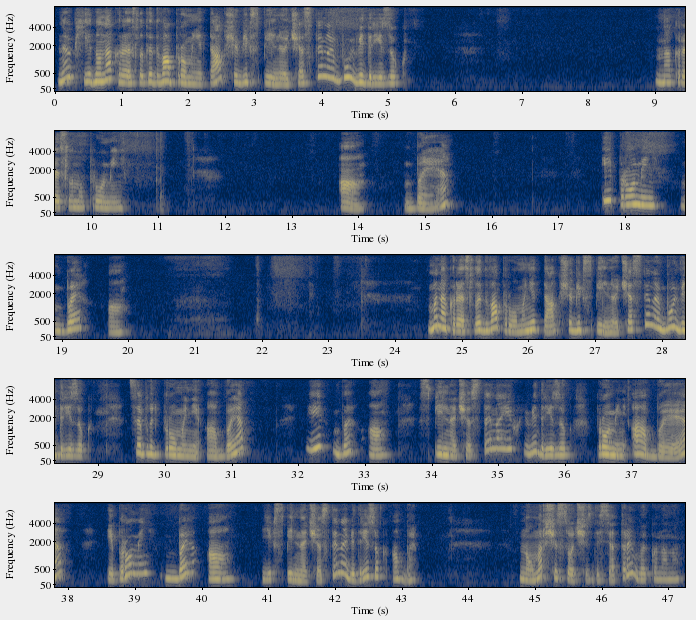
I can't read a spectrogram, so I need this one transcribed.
Необхідно накреслити два промені так, щоб їх спільною частиною був відрізок. Накреслимо промінь А, Б і промінь БА. Ми накресли два промені так, щоб їх спільною частиною був відрізок. Це будуть промені АБ і БА. Спільна частина їх відрізок. Промінь АБ і промінь БА. Їх спільна частина відрізок АБ. Номер 663 виконано.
